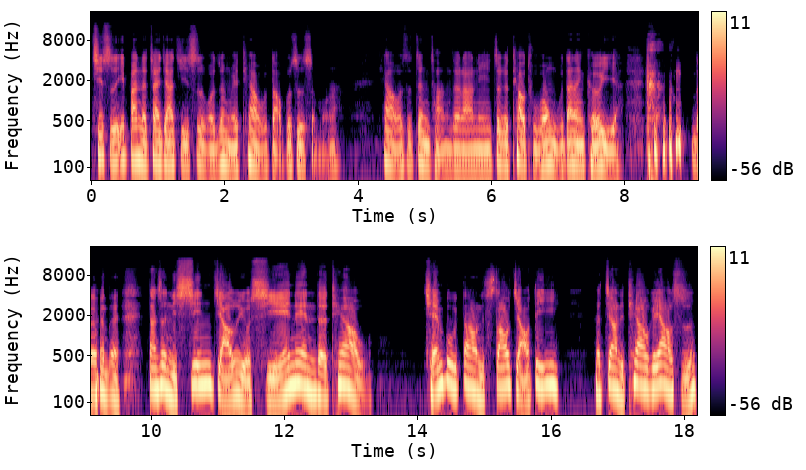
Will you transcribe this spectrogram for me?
其实一般的在家居士，我认为跳舞倒不是什么了，跳舞是正常的啦。你这个跳土风舞当然可以啊，对不对？但是你心假如有邪念的跳舞，全部到你烧脚地狱，叫你跳个要死。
